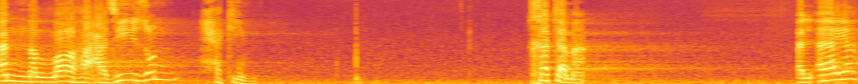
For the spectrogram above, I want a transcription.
أن الله عزيز حكيم. ختم الآية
